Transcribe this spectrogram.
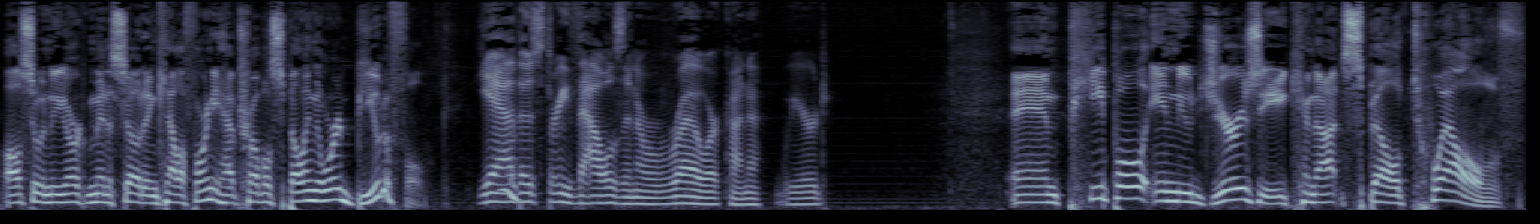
also in New York, Minnesota, and California, have trouble spelling the word beautiful. Yeah, those three vowels in a row are kind of weird. And people in New Jersey cannot spell 12.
